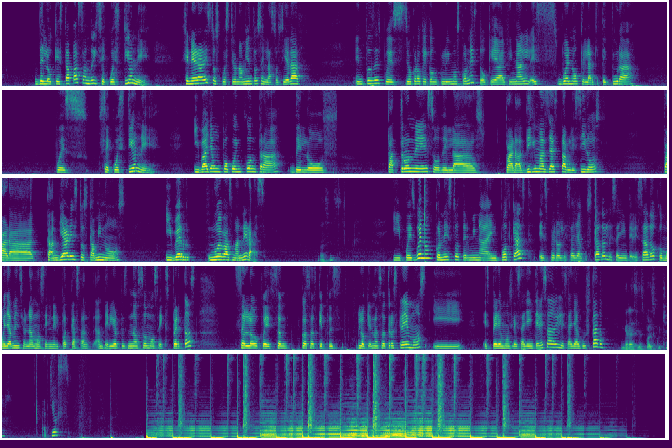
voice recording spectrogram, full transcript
de lo que está pasando y se cuestione, generar estos cuestionamientos en la sociedad. Entonces, pues yo creo que concluimos con esto, que al final es bueno que la arquitectura pues se cuestione y vaya un poco en contra de los patrones o de los paradigmas ya establecidos para cambiar estos caminos y ver nuevas maneras. Así es. Y pues bueno, con esto termina el podcast. Espero les haya gustado, les haya interesado. Como ya mencionamos en el podcast anterior, pues no somos expertos, solo pues son cosas que pues lo que nosotros creemos y esperemos les haya interesado y les haya gustado. Gracias por escuchar. Adiós.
